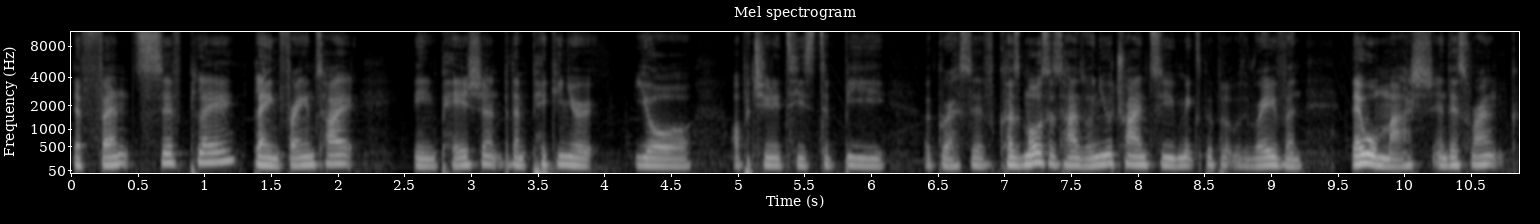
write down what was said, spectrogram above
defensive play, playing frame tight, being patient, but then picking your your opportunities to be aggressive. Because most of the times when you're trying to mix people up with Raven, they will mash in this rank.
